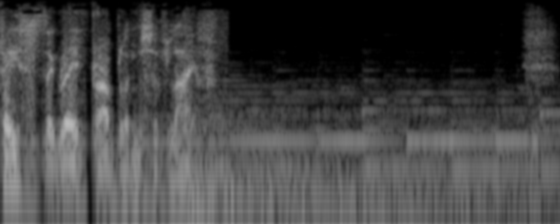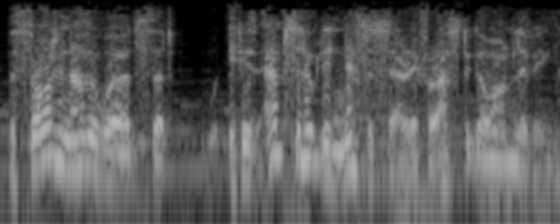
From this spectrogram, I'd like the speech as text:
face the great problems of life. The thought, in other words, that it is absolutely necessary for us to go on living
